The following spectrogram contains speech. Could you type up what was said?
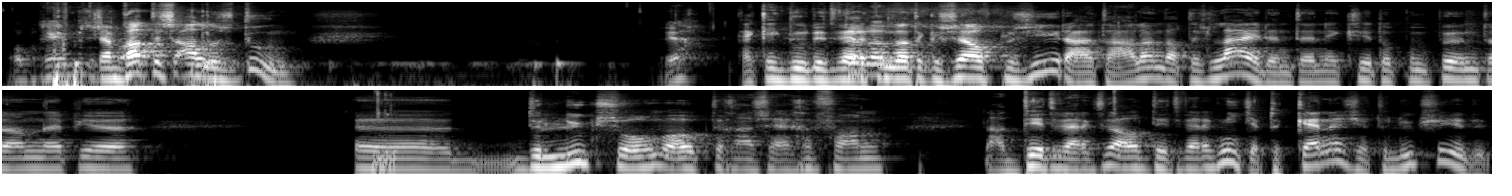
Op een gegeven moment Ja, wat is alles doen? Ja. Kijk, ik doe dit werk dat- omdat ik er zelf plezier uit haal en dat is leidend. En ik zit op een punt, dan heb je eh, de luxe om ook te gaan zeggen van... Nou, dit werkt wel, dit werkt niet. Je hebt de kennis, je hebt de luxe. Je,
